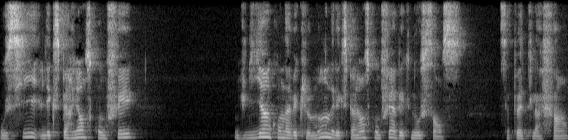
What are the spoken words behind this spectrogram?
aussi l'expérience qu'on fait du lien qu'on a avec le monde et l'expérience qu'on fait avec nos sens. Ça peut être la faim,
